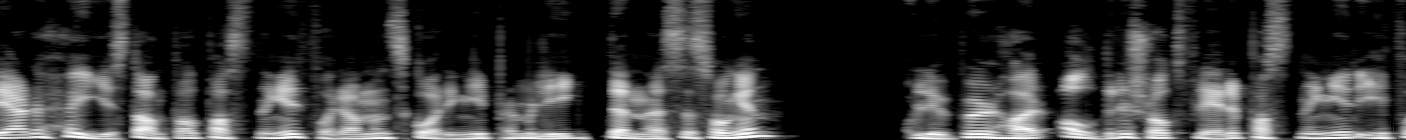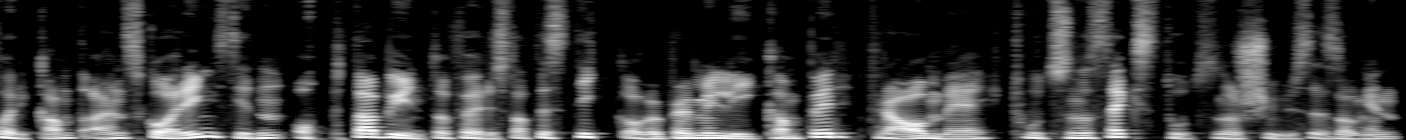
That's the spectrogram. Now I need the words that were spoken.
Det er det høyeste antall pasninger foran en skåring i Premier League denne sesongen, og Liverpool har aldri slått flere pasninger i forkant av en skåring siden Oppda begynte å føre statistikk over Premier League-kamper fra og med 2006-2007-sesongen.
